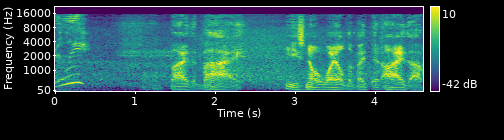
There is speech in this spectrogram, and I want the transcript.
Really? By the by, he's no wild about it either.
